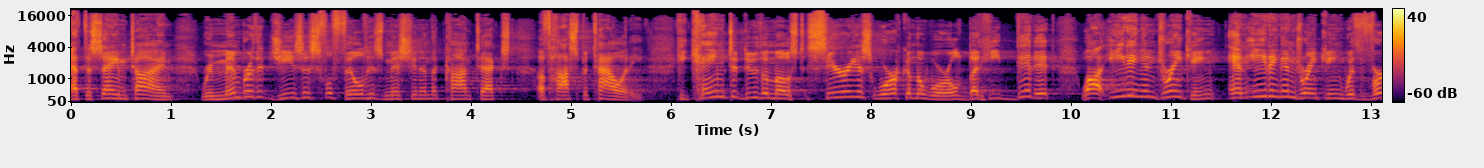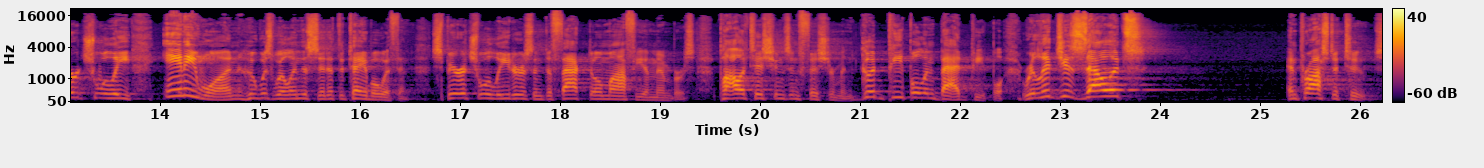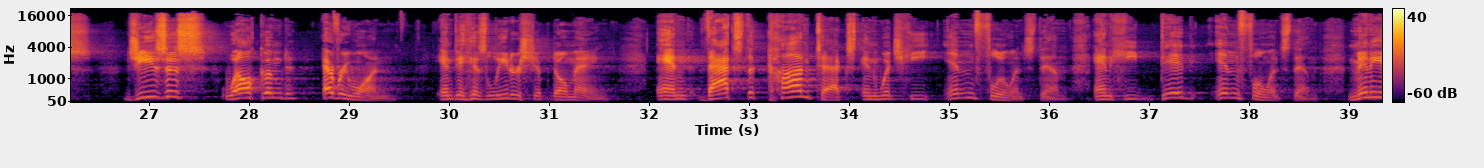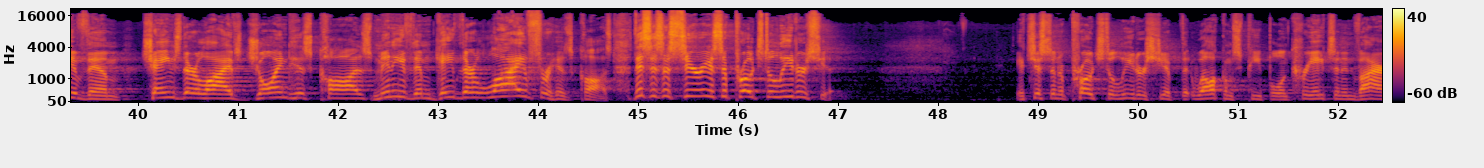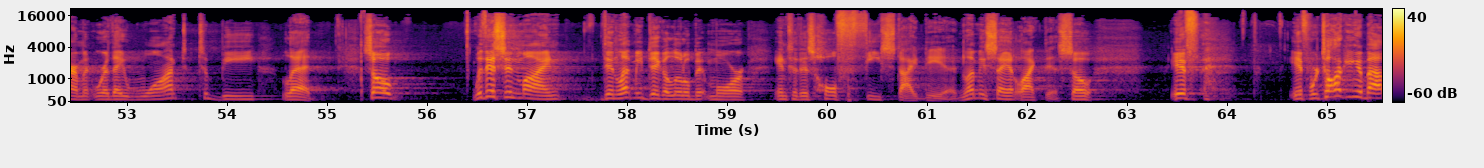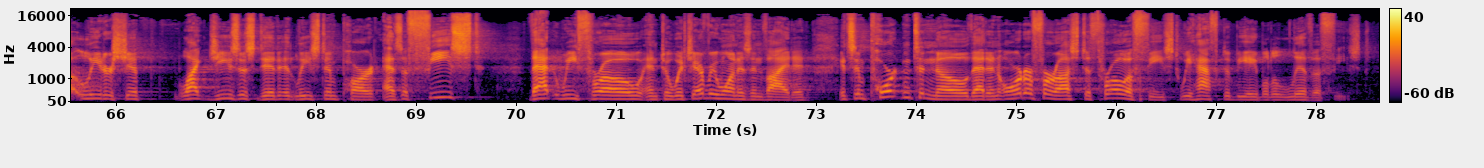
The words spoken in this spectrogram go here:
at the same time, remember that Jesus fulfilled his mission in the context of hospitality. He came to do the most serious work in the world, but he did it while eating and drinking, and eating and drinking with virtually anyone who was willing to sit at the table with him spiritual leaders and de facto mafia members, politicians and fishermen, good people and bad people, religious zealots and prostitutes. Jesus welcomed everyone into his leadership domain. And that's the context in which he influenced them. And he did influence them. Many of them changed their lives, joined his cause. Many of them gave their lives for his cause. This is a serious approach to leadership. It's just an approach to leadership that welcomes people and creates an environment where they want to be led. So, with this in mind, then let me dig a little bit more into this whole feast idea. And let me say it like this. So, if, if we're talking about leadership like Jesus did, at least in part, as a feast that we throw and to which everyone is invited, it's important to know that in order for us to throw a feast, we have to be able to live a feast.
